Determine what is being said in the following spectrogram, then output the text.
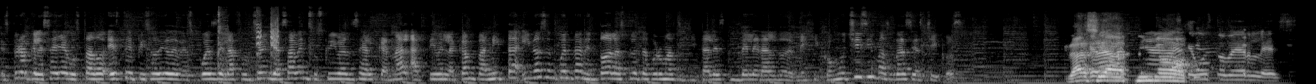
Espero que les haya gustado este episodio de Después de la Función. Ya saben, suscríbanse al canal, activen la campanita y nos encuentran en todas las plataformas digitales del Heraldo de México. Muchísimas gracias, chicos. gracias, Gracias, niños. Qué gusto verles.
